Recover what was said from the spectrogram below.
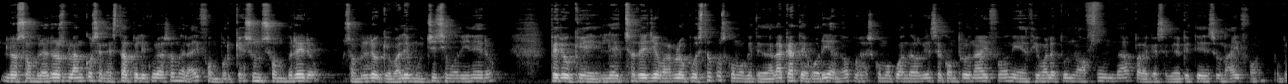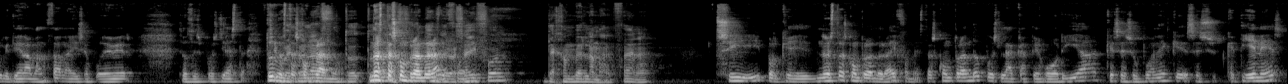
Los sombreros blancos en esta película son del iPhone, porque es un sombrero, un sombrero que vale muchísimo dinero, pero que el hecho de llevarlo puesto, pues como que te da la categoría, ¿no? Pues es como cuando alguien se compra un iPhone y encima le pone una funda para que se vea que tienes un iPhone, ¿no? porque tiene la manzana y se puede ver. Entonces, pues ya está. Tú Sí, no estás las- comprando. no estás comprando el iPhone. los iPhone dejan ver la manzana. Sí, porque no estás comprando el iPhone, estás comprando pues la categoría que se supone que, se- que tienes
